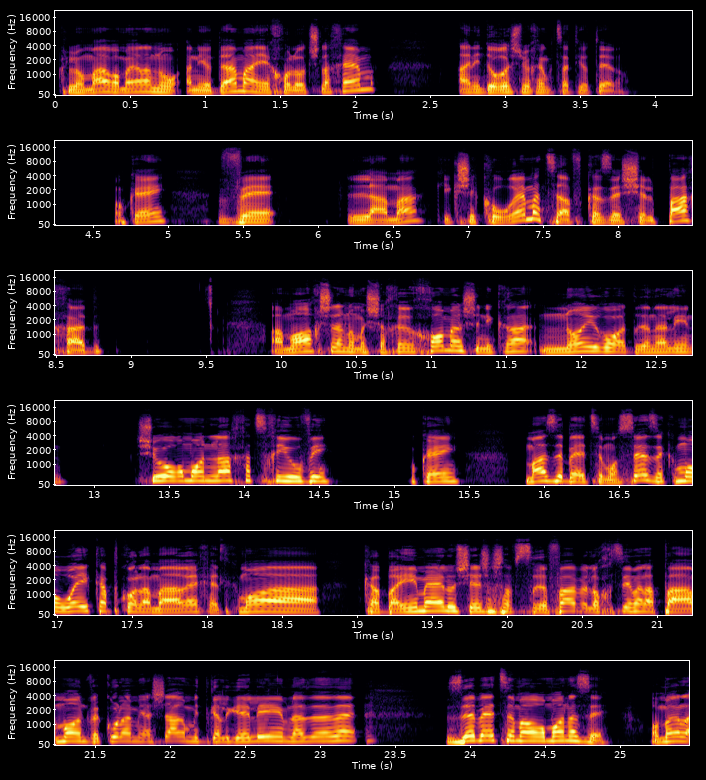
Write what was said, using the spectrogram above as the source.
כלומר, אומר לנו, אני יודע מה היכולות שלכם, אני דורש מכם קצת יותר, אוקיי? ולמה? כי כשקורה מצב כזה של פחד, המוח שלנו משחרר חומר שנקרא נוירואדרנלין, שהוא הורמון לחץ חיובי, אוקיי? מה זה בעצם עושה? זה כמו wake up כל המערכת, כמו הכבאים האלו שיש עכשיו שריפה ולוחצים על הפעמון וכולם ישר מתגלגלים, לזה, לזה. זה בעצם ההורמון הזה. אומר,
